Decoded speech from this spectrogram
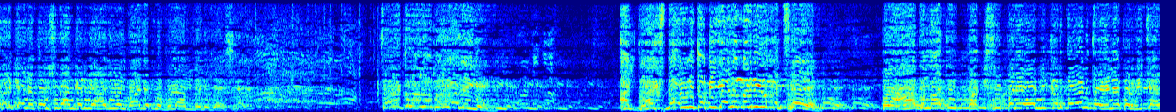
ફરકે ને તો ઈશુદાન ગઢવી આજીવન ભાજપનો ગુલામ બની જશે. ચળકલો ન ફરવા દઈએ. આ ડ્રગ્સ દારૂની તો બીજા નંબરની વાત છે. પણ આગમાંથી પક્ષી પણ એવો નીકળતો હોય ને તો એને પણ વિચાર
